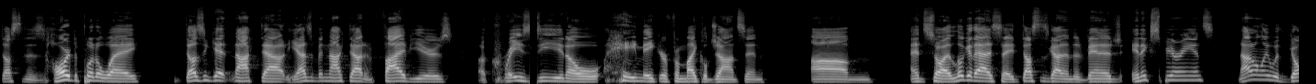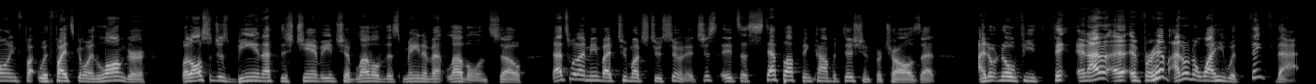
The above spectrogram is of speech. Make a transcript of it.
Dustin is hard to put away. He doesn't get knocked out. He hasn't been knocked out in five years a crazy, you know, haymaker from Michael Johnson. Um, and so I look at that and say Dustin's got an advantage in experience, not only with going with fights going longer, but also just being at this championship level, this main event level. And so that's what I mean by too much too soon. It's just it's a step up in competition for Charles that I don't know if he think and I and for him, I don't know why he would think that.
